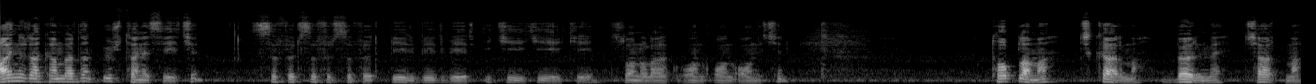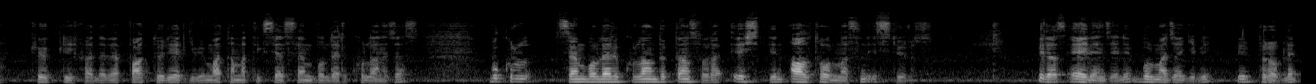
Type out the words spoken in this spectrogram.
Aynı rakamlardan 3 tanesi için 0 0 0 1 1 1 2 2 2 son olarak 10 10 10 için toplama, çıkarma, bölme, çarpma, köklü ifade ve faktöriyel gibi matematiksel sembolleri kullanacağız. Bu sembolleri kullandıktan sonra eşitliğin 6 olmasını istiyoruz. Biraz eğlenceli, bulmaca gibi bir problem.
